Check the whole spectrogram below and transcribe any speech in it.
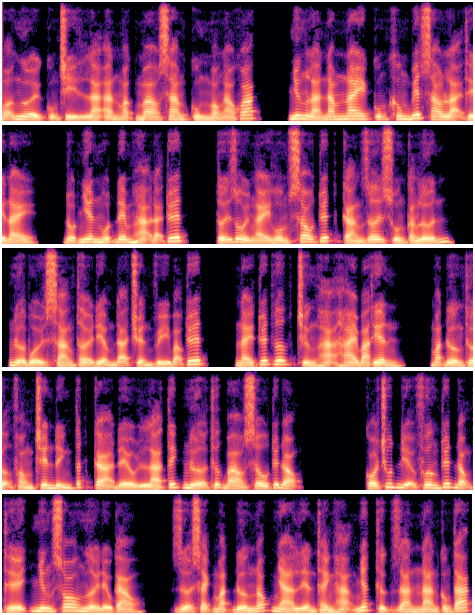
mọi người cũng chỉ là ăn mặc mao sam cùng mỏng áo khoác, nhưng là năm nay cũng không biết sao lại thế này, đột nhiên một đêm hạ đại tuyết, tới rồi ngày hôm sau tuyết càng rơi xuống càng lớn, nửa buổi sáng thời điểm đã chuyển vì bão tuyết, này tuyết ước chừng hạ hai ba thiên, mặt đường thượng phòng trên đỉnh tất cả đều là tích nửa thước bao sâu tuyết động. Có chút địa phương tuyết động thế nhưng so người đều cao, rửa sạch mặt đường nóc nhà liền thành hạng nhất thực gian nan công tác.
